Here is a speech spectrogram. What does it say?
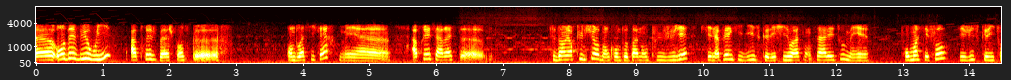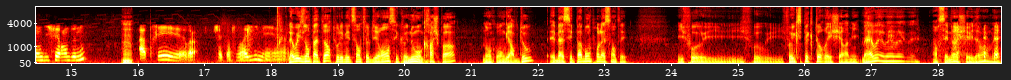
Euh, au début, oui. Après, je- ben, je pense que on doit s'y faire, mais euh, après, ça reste. C'est dans leur culture, donc on peut pas non plus juger. Puis Il y en a plein qui disent que les Chinois sont sales et tout, mais pour moi, c'est faux. C'est juste qu'ils sont différents de nous. Hmm. Après, euh, voilà, chacun son avis, mais. euh, Là où ils ont pas tort, tous les médecins te le diront, c'est que nous, on crache pas, donc on garde tout. Et ben, c'est pas bon pour la santé. Il faut, il faut, il faut expectorer, cher ami. Bah ouais, ouais, ouais, ouais. Alors c'est moche évidemment, mais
